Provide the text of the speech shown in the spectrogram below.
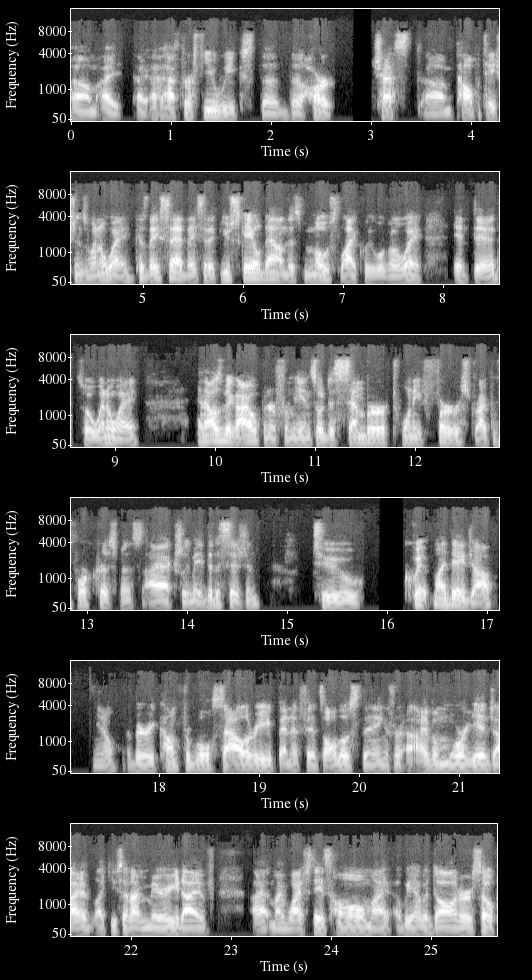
um, I, I, after a few weeks, the the heart chest um, palpitations went away because they said they said if you scale down, this most likely will go away. It did, so it went away, and that was a big eye opener for me. And so December twenty first, right before Christmas, I actually made the decision to quit my day job. You know, a very comfortable salary, benefits, all those things. I have a mortgage. I have, like you said, I'm married. I've I, my wife stays home. I we have a daughter. So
